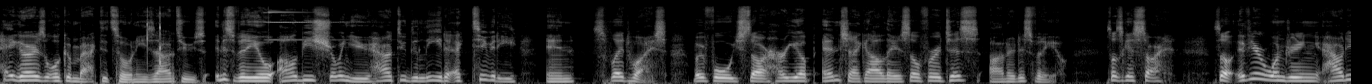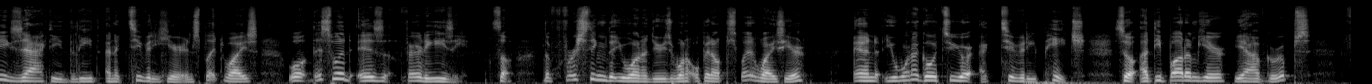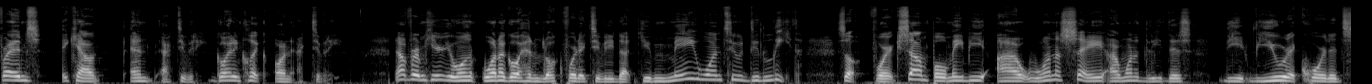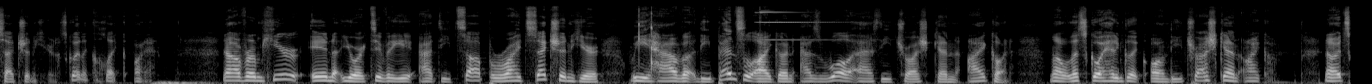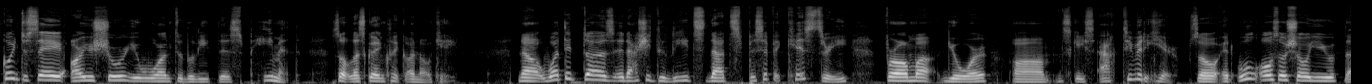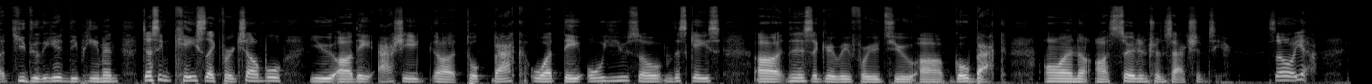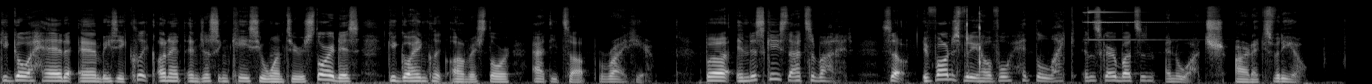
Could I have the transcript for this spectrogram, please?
Hey guys, welcome back to Tony's HowTos. In this video, I'll be showing you how to delete an activity in Splitwise. But before we start, hurry up and check out the self-purchase under this video. So let's get started. So if you're wondering how do you exactly delete an activity here in Splitwise, well this one is fairly easy. So the first thing that you want to do is you want to open up Splitwise here and you want to go to your activity page. So at the bottom here, you have groups, friends, account, and activity. Go ahead and click on activity. Now from here, you want, want to go ahead and look for the activity that you may want to delete. So for example, maybe I want to say I want to delete this, the view recorded section here. Let's go ahead and click on it. Now from here in your activity at the top right section here, we have the pencil icon as well as the trash can icon. Now let's go ahead and click on the trash can icon. Now it's going to say, are you sure you want to delete this payment? So let's go and click on OK. Now, what it does, it actually deletes that specific history from uh, your, um, case, activity here. So it will also show you that you deleted the payment just in case, like for example, you uh, they actually uh, took back what they owe you. So in this case, uh, this is a great way for you to uh, go back on uh, certain transactions here. So yeah, you could go ahead and basically click on it and just in case you want to restore this, you could go ahead and click on restore at the top right here. But in this case, that's about it. So, if you found this video helpful, hit the like and subscribe button and watch our next video.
